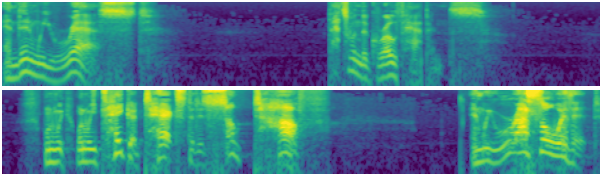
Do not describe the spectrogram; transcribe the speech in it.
and then we rest, that's when the growth happens. When we, when we take a text that is so tough and we wrestle with it,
